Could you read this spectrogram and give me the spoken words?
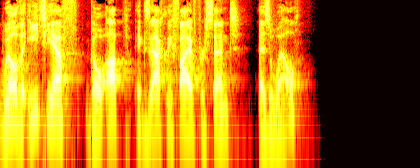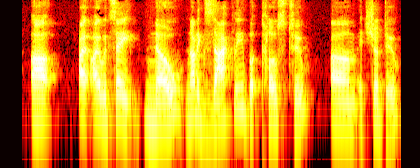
will the ETF go up exactly five percent as well? Uh, I, I, would say no, not exactly, but close to. Um, it should do.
